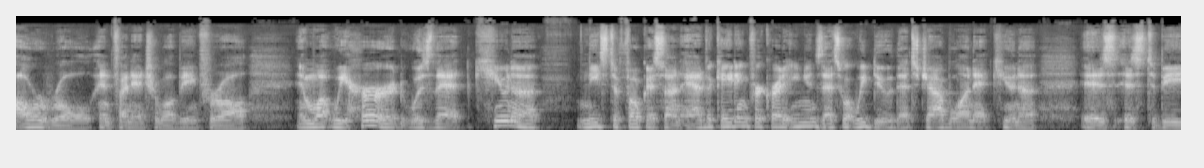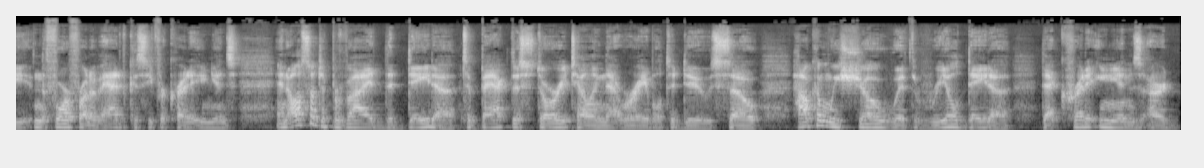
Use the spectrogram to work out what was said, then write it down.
our role in financial well-being for all. And what we heard was that CUNA needs to focus on advocating for credit unions. That's what we do. That's job one at CUNA is is to be in the forefront of advocacy for credit unions and also to provide the data to back the storytelling that we're able to do. So, how can we show with real data that credit unions are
